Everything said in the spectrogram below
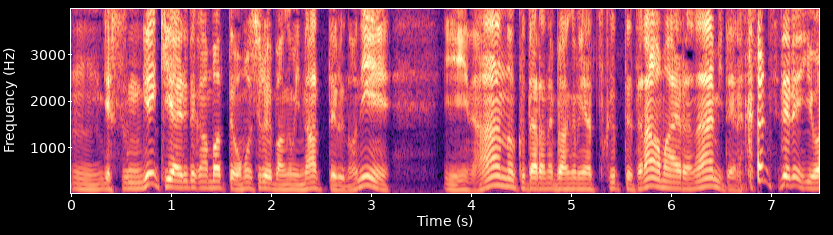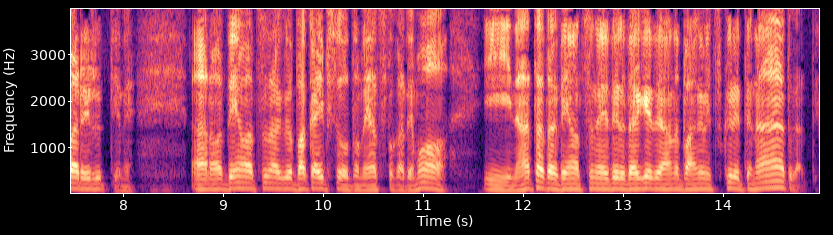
うん。で、すんげえ気合入れて頑張って面白い番組になってるのに、いいな、あのくだらない番組は作ってたな、お前らな、みたいな感じでね、言われるっていうね。あの、電話つなぐバカエピソードのやつとかでも、いいな、ただ電話つないでるだけであの番組作れてな、とかって。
